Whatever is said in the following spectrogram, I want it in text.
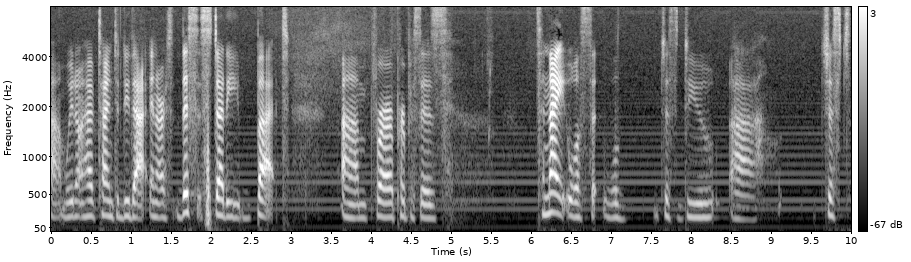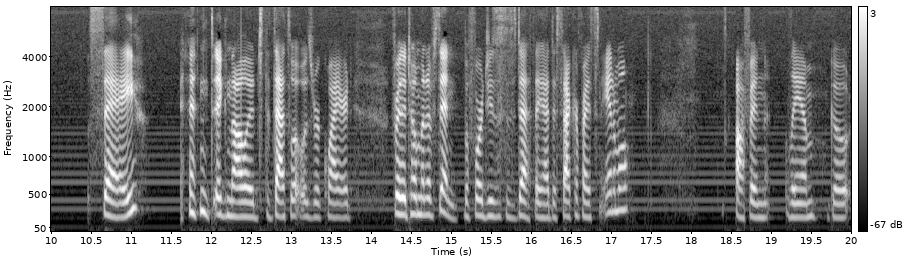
um, we don't have time to do that in our this study, but um, for our purposes tonight, we'll we'll just do uh, just say and acknowledge that that's what was required for the atonement of sin before Jesus' death. They had to sacrifice an animal, often lamb, goat,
